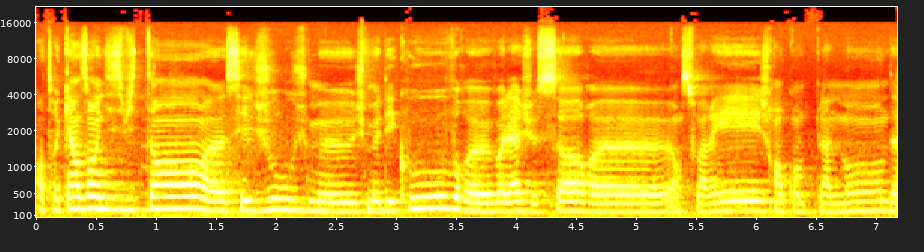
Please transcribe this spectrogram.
Entre 15 ans et 18 ans, euh, c'est le jour où je me, découvre. Euh, voilà, je sors euh, en soirée, je rencontre plein de monde.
